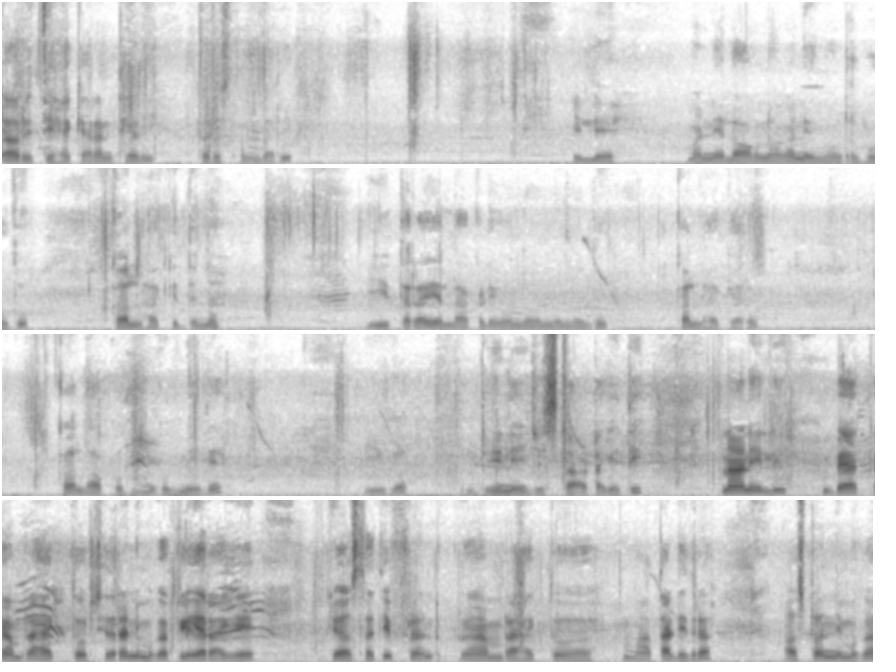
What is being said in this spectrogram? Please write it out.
ಯಾವ ರೀತಿ ಹಾಕ್ಯಾರ ಅಂಥೇಳಿ ತೋರಿಸ್ತಾನೆ ಬರ್ರಿ ಇಲ್ಲೇ ಮನೆ ಲಾಗ್ನಾಗ ನೀವು ನೋಡಿರ್ಬೋದು. ಕಲ್ಲು ಹಾಕಿದ್ದನ್ನು. ಈ ಥರ ಎಲ್ಲ ಕಡೆ ಒಂದೊಂದು ಒಂದೊಂದು ಕಲ್ಲು ಹಾಕ್ಯಾರ. ಕಲ್ಲು ಹಾಕೋದು ಮುಗಿದ ಮೇಲೆ ಈಗ ಡ್ರೈನೇಜ್ ಸ್ಟಾರ್ಟ್ ಆಗೈತಿ. ನಾನಿಲ್ಲಿ ಬ್ಯಾಕ್ ಕ್ಯಾಮ್ರಾ ಹಾಕಿ ತೋರಿಸಿದ್ರೆ ನಿಮ್ಗೆ ಕ್ಲಿಯರಾಗಿ ಕೇಳಿಸ್ತೈತಿ. ಫ್ರಂಟ್ ಕ್ಯಾಮ್ರಾ ಹಾಕಿ ತೋ ಮಾತಾಡಿದ್ರೆ ಅಷ್ಟೊಂದು ನಿಮಗೆ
